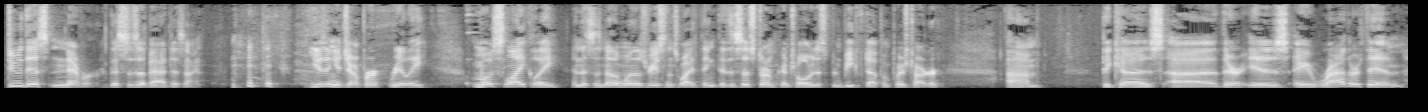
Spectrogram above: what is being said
Do this never. This is a bad design. Using a jumper, really? Most likely, and this is another one of those reasons why I think that this is a storm controller that's been beefed up and pushed harder. Um, because uh, there is a rather thin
